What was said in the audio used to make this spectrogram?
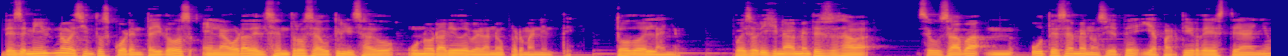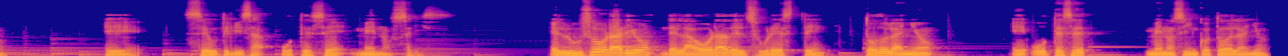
Desde 1942 en la hora del centro se ha utilizado un horario de verano permanente, todo el año, pues originalmente se usaba, se usaba UTC-7 y a partir de este año eh, se utiliza UTC-6. El uso horario de la hora del sureste todo el año, eh, UTC-5 todo el año,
